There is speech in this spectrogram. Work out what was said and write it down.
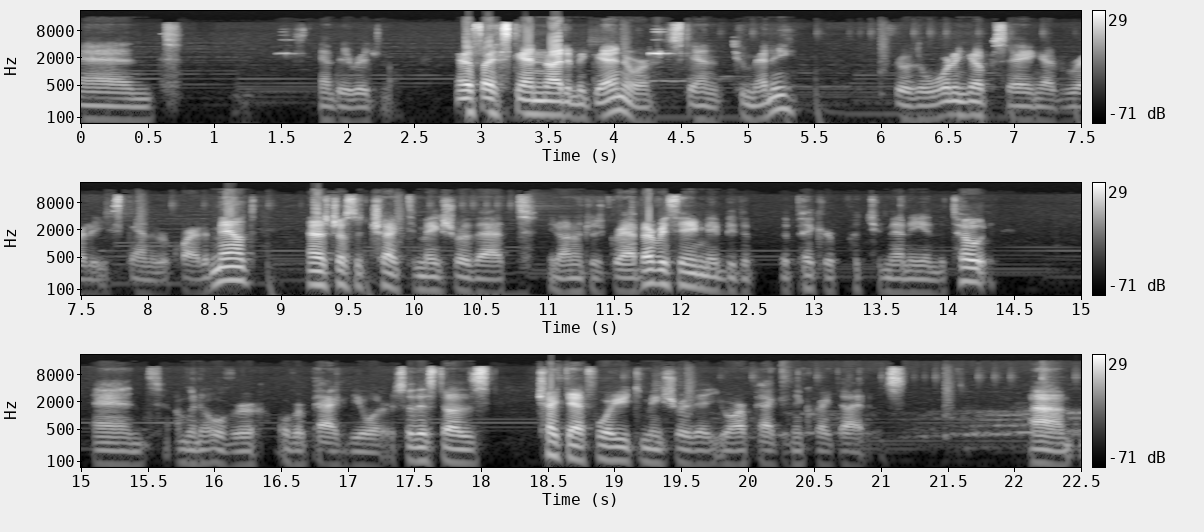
and scan the original. And if I scan an item again or scan too many, throws a warning up saying I've already scanned the required amount. And it's just a check to make sure that you know I don't just grab everything. Maybe the, the picker put too many in the tote and I'm going to over overpack the order. So this does check that for you to make sure that you are packing the correct items. Um,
